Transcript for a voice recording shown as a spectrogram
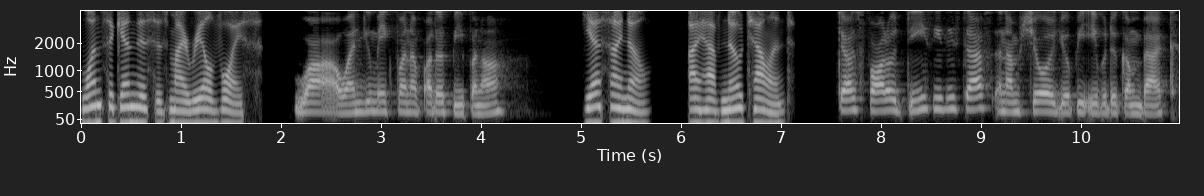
Once again this is my real voice. Wow, and you make fun of other people, huh? Yes I know, I have no talent. Just follow these easy steps and I'm sure you'll be able to come back.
